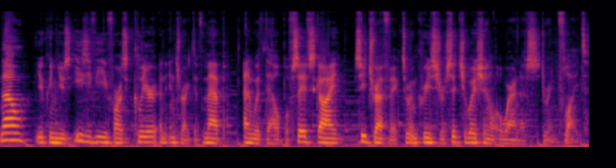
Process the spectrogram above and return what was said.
Now you can use EasyVFR's clear and interactive map and with the help of SafeSky, see traffic to increase your situational awareness during flight.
